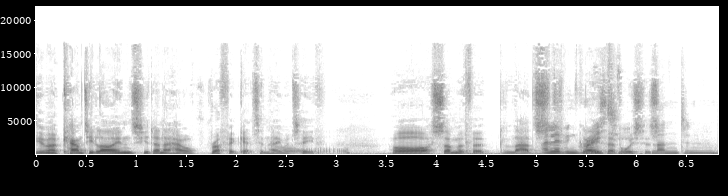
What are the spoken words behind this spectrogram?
you know county lines. You don't know how rough it gets in Haywards oh. Heath. Oh, some of the lads I live in raise Greater their voices. London,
